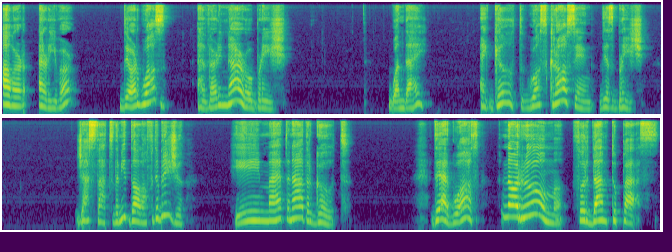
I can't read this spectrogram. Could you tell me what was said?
Over a river, there was a very narrow bridge. One day, a goat was crossing this bridge. Just at the middle of the bridge, he met another goat. There was no room for them to pass.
